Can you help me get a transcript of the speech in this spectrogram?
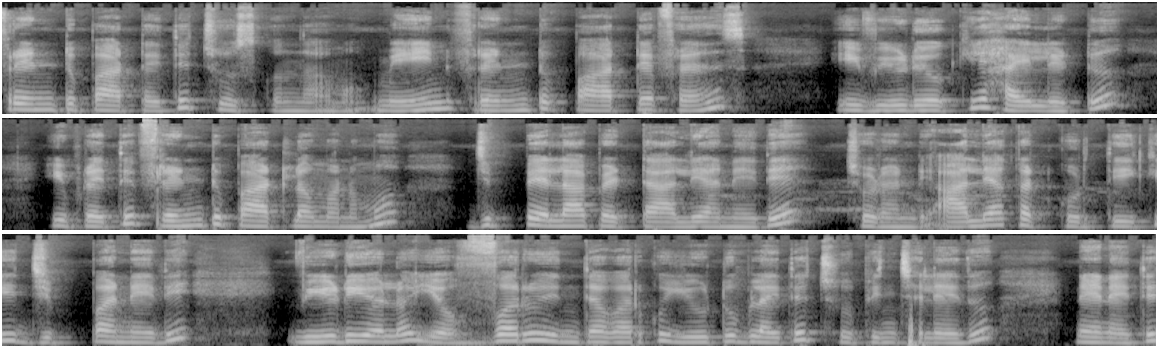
ఫ్రంట్ పార్ట్ అయితే చూసుకుందాము. మెయిన్ ఫ్రంట్ పార్టే ఫ్రెండ్స్ ఈ వీడియోకి హైలైట్. ఇప్పుడైతే ఫ్రంట్ పార్ట్లో మనము జిప్ ఎలా పెట్టాలి అనేది చూడండి. ఆలియా కట్ కుర్తీకి జిప్ అనేది వీడియోలో ఎవ్వరూ ఇంతవరకు యూట్యూబ్లో అయితే చూపించలేదు. నేనైతే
